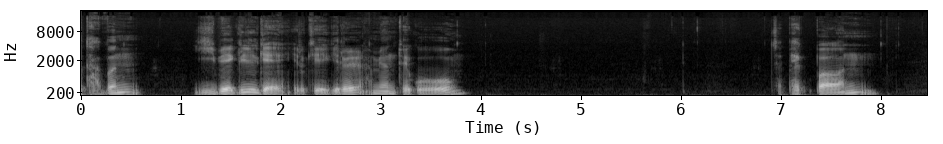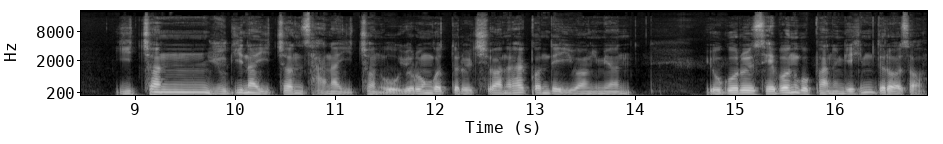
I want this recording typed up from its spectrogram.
답은 201개 이렇게 얘기를 하면 되고 자 100번 2006이나 2004나 2005 요런 것들을 치환을 할 건데 이왕이면 요거를 세 번 곱하는 게 힘들어서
